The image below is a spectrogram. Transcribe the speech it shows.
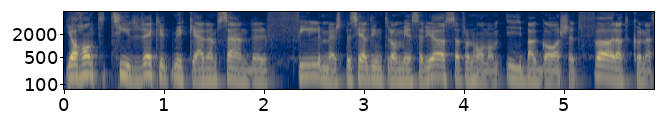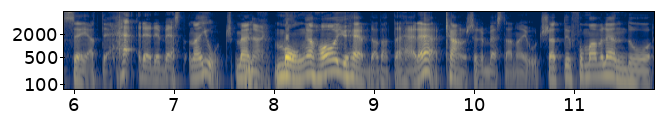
jag har inte tillräckligt mycket Adam Sandler-filmer, speciellt inte de mer seriösa från honom, i bagaget för att kunna säga att det här är det bästa han har gjort. Men Nej. många har ju hävdat att det här är kanske det bästa han har gjort, så att det får man väl ändå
